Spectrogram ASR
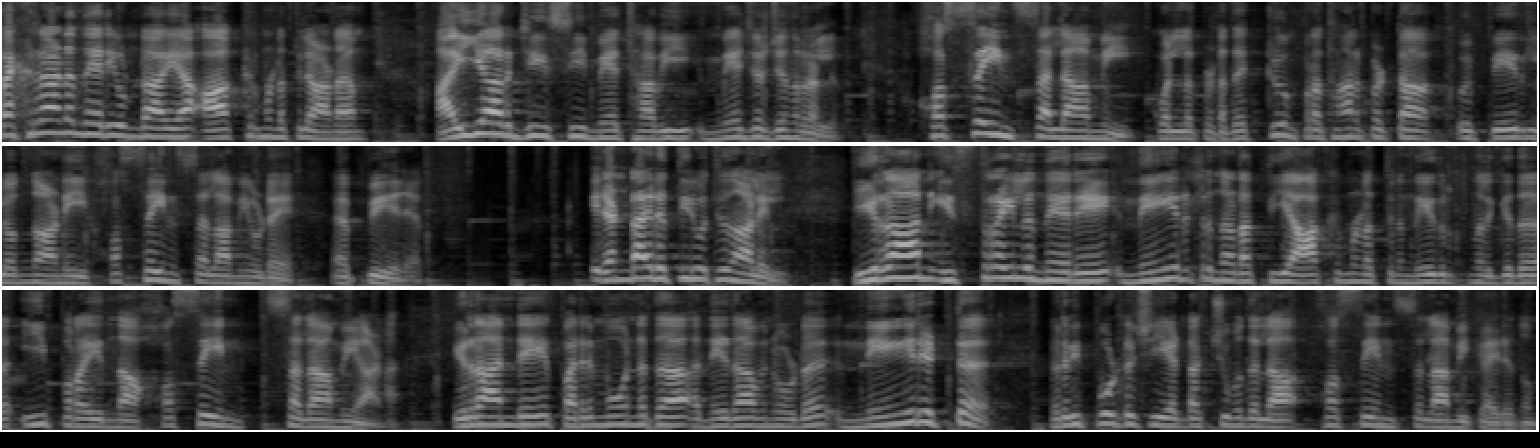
ടെഹ്റാന് നേരെയുണ്ടായ ആക്രമണത്തിലാണ് ഐ ആർ ജി സി മേധാവി മേജർ ജനറൽ ഹൊസൈൻ സലാമി കൊല്ലപ്പെട്ടത്. ഏറ്റവും പ്രധാനപ്പെട്ട ഒരു പേരിലൊന്നാണ് ഈ ഹൊസൈൻ സലാമിയുടെ പേര്. രണ്ടായിരത്തി ഇരുപത്തിനാലിൽ ഇറാൻ ഇസ്രായേലിന് നേരെ നേരിട്ട് നടത്തിയ ആക്രമണത്തിന് നേതൃത്വം നൽകിയത് ഈ പറയുന്ന ഹൊസൈൻ സലാമിയാണ്. ഇറാന്റെ പരമോന്നത നേതാവിനോട് നേരിട്ട് റിപ്പോർട്ട് ചെയ്യേണ്ട ചുമതല ഹൊസൈൻ സലാമിക്കായിരുന്നു.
